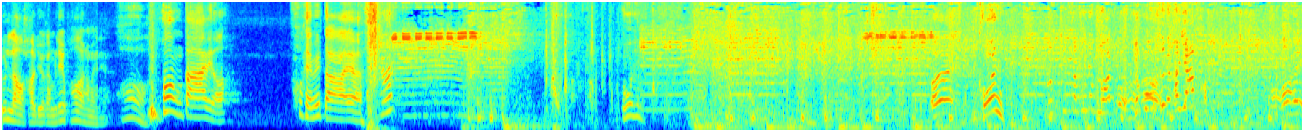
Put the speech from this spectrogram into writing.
รุ่นเราเขาวเดียวกันเรียกพ่อทำไมเนี่ยพ่อพ่อมึงตายเหรอพ่อยังไม่ตายอะฮะอุ้ยเอ้ยคุณตำรวจตำรวจขึ้นขยับโอ้ย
